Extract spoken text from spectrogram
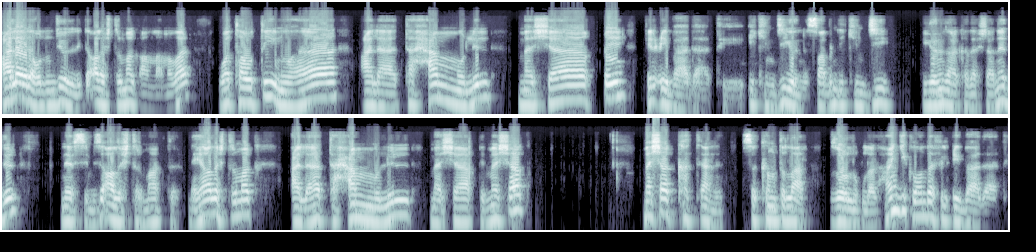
ala ile olunca özellikle alıştırmak anlamı var. Ve tavtinuha ala tahammulil meşâkî fil ibadati. İkinci yönü, sabrın ikinci yönü de arkadaşlar nedir? Nefsimizi alıştırmaktır. Neye alıştırmak? Ala tahammülül meşâkî. Meşak, meşakkat yani sıkıntılar, zorluklar. Hangi konuda fil ibadati?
